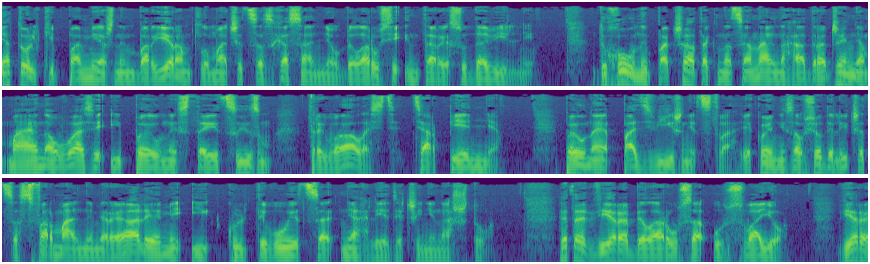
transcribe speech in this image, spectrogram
не толькі памежным бар'ерам тлумачыцца згасанне ў беларусі інтарэсу да вільні. Духоўны пачатак нацыянальнага адраджэння мае на ўвазе і пэўны стаіцызм, трываласць, цярпенне, пэўнае падзвіжніцтва, якое не заўсёды лічыцца з фармальнымі рэаліямі і культывуецца нягледзячы ні на што. Гэта вера беларуса ў сваё вера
